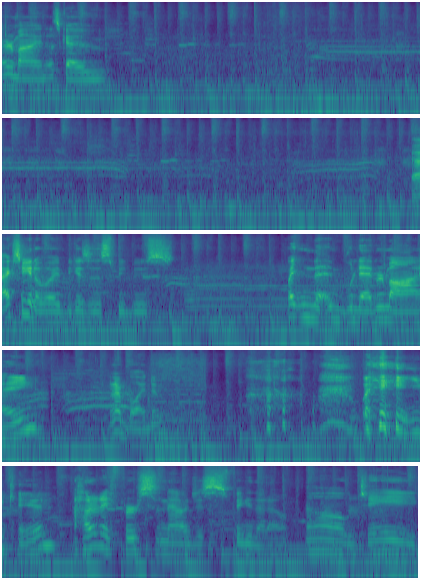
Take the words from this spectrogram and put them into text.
Never mind, let's go. I actually get away because of the speed boost. Wait, never mind. Can I blind him? Wait, you can? How did I first now just figure that out? Oh, Jake.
